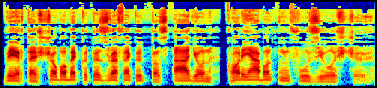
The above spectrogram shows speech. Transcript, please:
Vértes Csaba bekötözve feküdt az ágyon, karjában infúziós cső.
